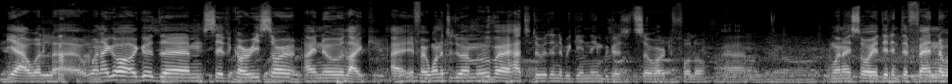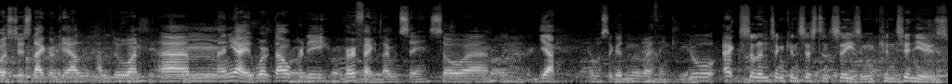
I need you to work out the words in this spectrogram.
Yeah, well, uh, when I got a good um, safety car restart, I know like I, if I wanted to do a move, I had to do it in the beginning because it's so hard to follow. Um, when I saw it didn't defend, I was just like, okay, I'll, I'll do one. Um, and yeah, it worked out pretty perfect, I would say. So uh, yeah, it was a good move, I think. Your excellent and consistent season continues,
